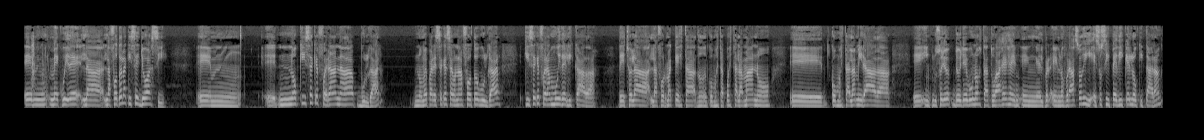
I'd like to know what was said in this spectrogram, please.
em, me cuide la, foto la quise yo así. Em, eh, no quise que fuera nada vulgar. No me parece que sea una foto vulgar. Quise que fuera muy delicada. De hecho, la, la forma que está, cómo está puesta la mano, eh, cómo está la mirada. eh, incluso yo, yo llevo unos tatuajes en, en, el en los brazos y eso sí pedí que lo quitaran,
